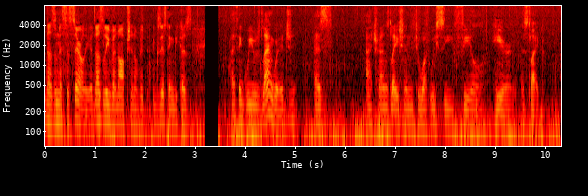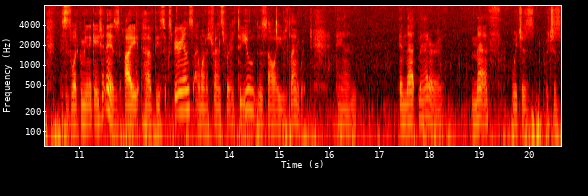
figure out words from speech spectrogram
Doesn't necessarily. It does leave an option of it existing because I think we use language as a translation to what we see, feel, hear. It's like this is what communication is. I have this experience. I want to transfer it to you. This is how I use language, and in that matter, math, which is which is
